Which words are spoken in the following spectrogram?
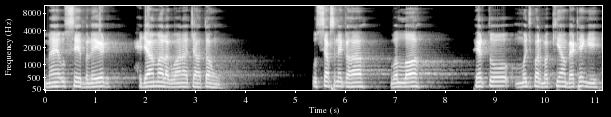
میں اس سے بلیڈ، حجامہ لگوانا چاہتا ہوں۔ اس شخص نے کہا، واللہ، پھر تو مجھ پر مکھیاں بیٹھیں گی۔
